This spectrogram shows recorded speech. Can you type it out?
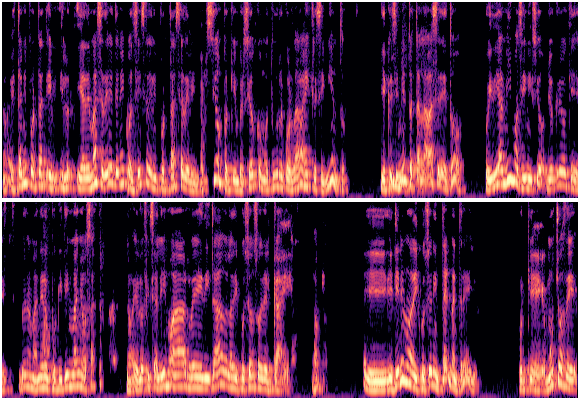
¿no? Es tan importante y, además se debe tener conciencia de la importancia de la inversión, porque inversión, como tú recordabas, es crecimiento. Y el crecimiento está en la base de todo. Hoy día mismo se inició, yo creo que de una manera un poquitín mañosa, ¿no? el oficialismo ha reeditado la discusión sobre el CAE. ¿no? y tienen una discusión interna entre ellos porque muchos de,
